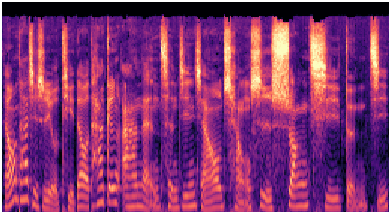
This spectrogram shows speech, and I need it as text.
然后他其实有提到，他跟阿南曾经想要尝试双栖登记，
